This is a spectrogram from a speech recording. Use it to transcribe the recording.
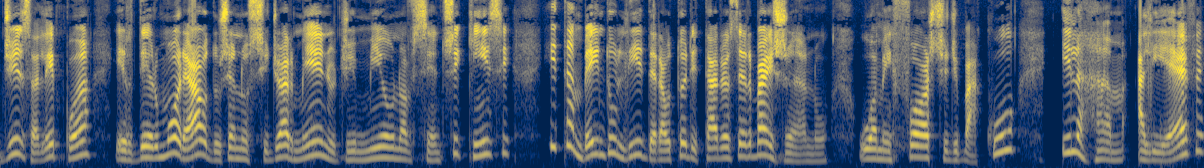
diz a Lepoin, herdeiro moral do genocídio armênio de 1915 e também do líder autoritário azerbaijano. O homem forte de Baku Ilham Aliyev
